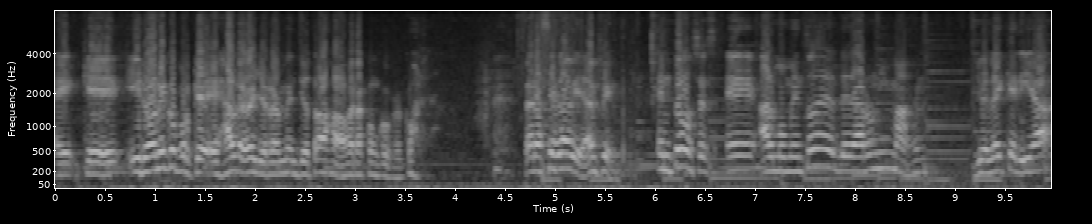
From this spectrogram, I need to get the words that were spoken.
Eh, que irónico porque es al revés, yo realmente yo trabajaba era con Coca-Cola. Pero así es la vida, en fin. Entonces, eh, al momento de, de dar una imagen, yo le quería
